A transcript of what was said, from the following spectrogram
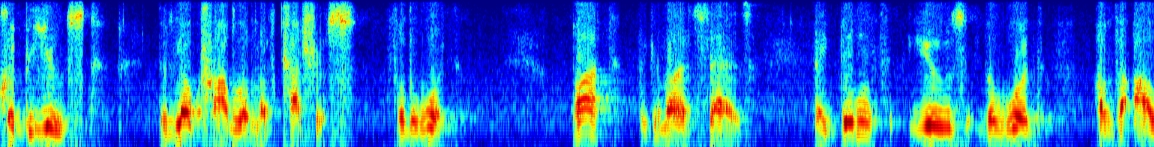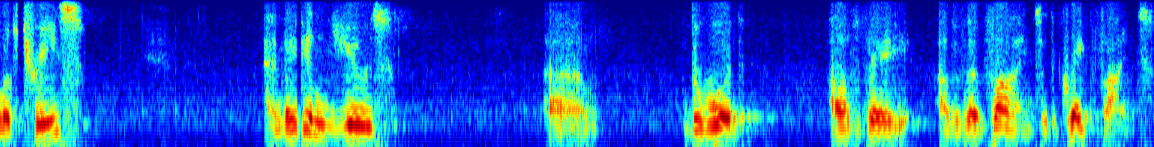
could be used. There's no problem of kashrus for the wood. But the Gemara says they didn't use the wood of the olive trees, and they didn't use um, the wood of the of the vines, of the grapevines.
